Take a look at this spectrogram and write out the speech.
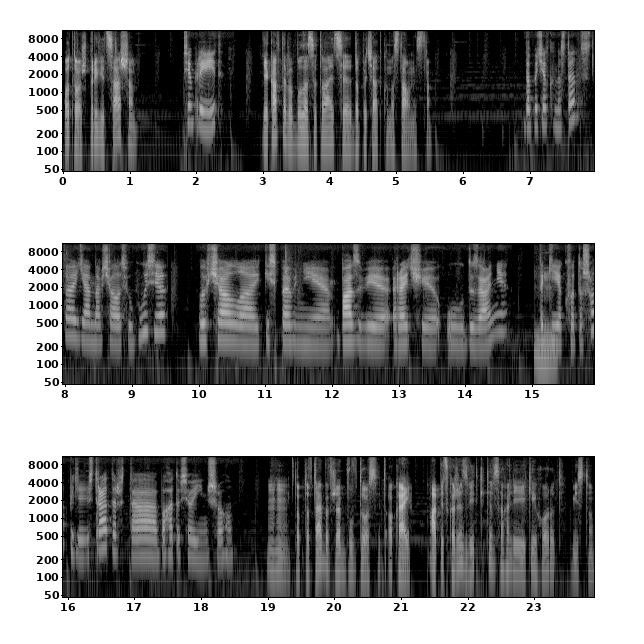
Отож, привіт, Саша. Всім привіт! Яка в тебе була ситуація до початку наставництва? До початку наставництва я навчалась у вузі, вивчала якісь певні базові речі у дизайні, такі як Photoshop, Illustrator та багато всього іншого. Угу. Тобто в тебе вже був досвід. Окей. А підскажи, звідки ти взагалі, який город, місто?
